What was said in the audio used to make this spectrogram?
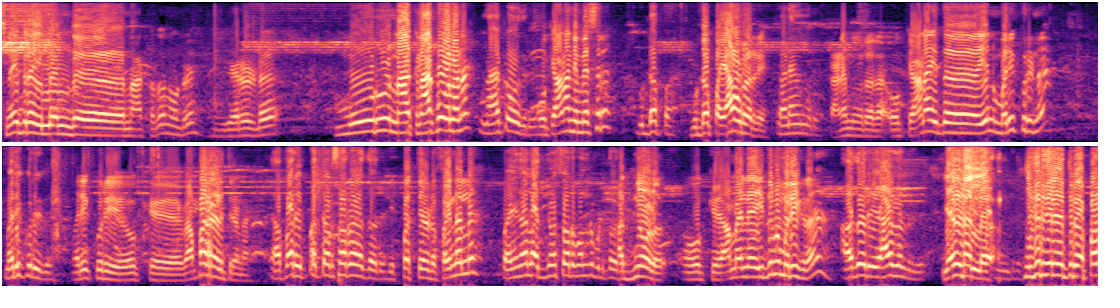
ಸ್ನೇಹಿತರೆ ಇಲ್ಲೊಂದು ನಾಲ್ಕು ಅದ ನೋಡ್ರಿ. ಎರಡು ಮೂರು ನಾಲ್ಕು. ನಾಲ್ಕು ಅಲ್ಲಣ್ಣ? ನಾಲ್ಕು ಹೌದ್ರಿ. ಓಕೆ ಅಣ್ಣ ನಿಮ್ಮ ಹೆಸರು? ಗುಡ್ಡಪ್ಪ. ಗುಡ್ಡಪ್ಪ ಯಾವ ರೀ ಗಣೇಂದ್ರ ರಾಣೆಬೆನ್ನೂರ ಓಕೆ ಅಣ್ಣ ಇದು ಏನು ಮರಿ ಕುರಿನ ಮರಿ ಕುರಿ ಇದು ಮರಿ ಕುರಿ ಓಕೆ. ವ್ಯಾಪಾರ ಹೇಳ್ತೀರಿ ಅಣ್ಣ ವ್ಯಾಪಾರ ಇಪ್ಪತ್ತೆರಡು ಸಾವಿರ ಹೇಳ್ತಾವ್ರಿ. ಇಪ್ಪತ್ತೆರಡು. ಫೈನಲ್ ಫೈನಲ್ ಹದಿನೇಳು ಸಾವಿರ ಬಂದ್ರೆ ಬಿಡ್ತಾವ್ರಿ. ಹದಿನೇಳು. ಓಕೆ. ಆಮೇಲೆ ಇದನ್ನು ಮರಿಗ್ರ? ಅದು ರೀ ಎರಡಲ್ರಿ ಎರಡಲ್ಲ. ಇದ್ರದ್ದು ಏನು ವ್ಯಾಪಾರ?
